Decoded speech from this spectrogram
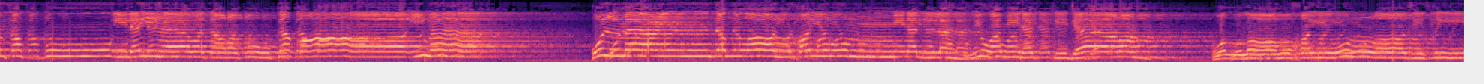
انفضوا إليها وتركوك قائما. قل ما عند الله خير من اللهو ومن التجارة والله خير الرازقين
